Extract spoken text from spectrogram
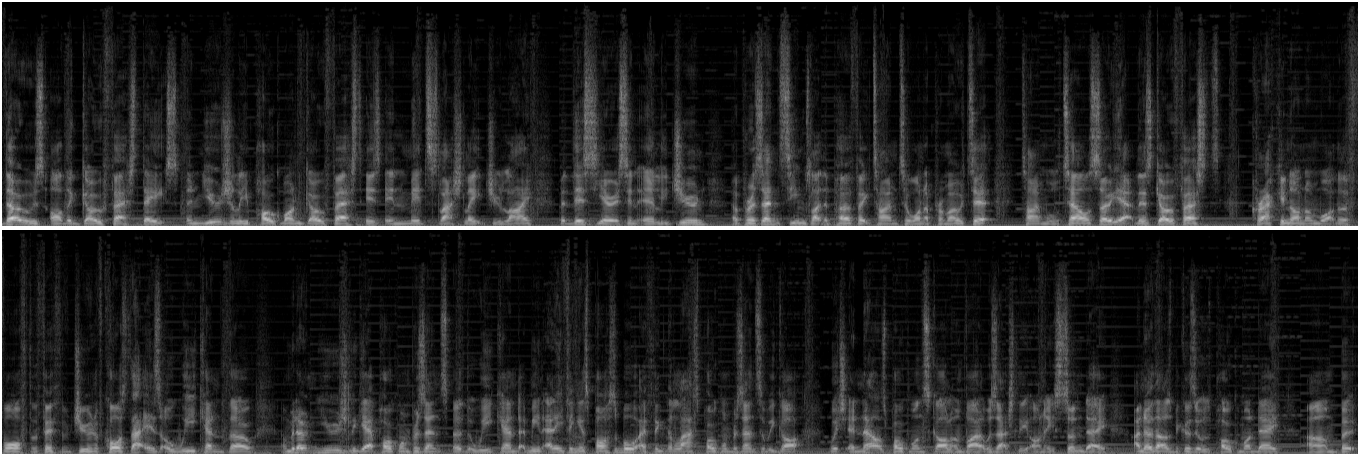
those are the Go Fest dates and usually Pokemon Go Fest is in mid slash late July but this year it's in early June. A present seems like the perfect time to want to promote it. Time will tell. So yeah, this Go Fest cracking on on what the 4th the 5th of June. Of course that is a weekend though and we don't usually get Pokemon Presents at the weekend. I mean anything is possible. I think the last Pokemon Presents that we got which announced Pokemon Scarlet and Violet was actually on a Sunday. I know that was because it was Pokemon Day um, but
